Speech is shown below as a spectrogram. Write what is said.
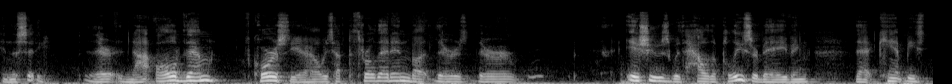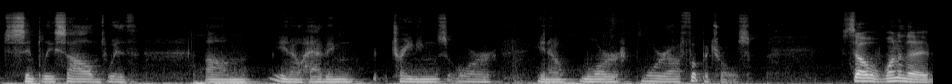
in the city. They're, not all of them, of course, you always have to throw that in, but there's, there are issues with how the police are behaving that can't be simply solved with, um, you know, having trainings or, you know, more, more uh, foot patrols. So one of the,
